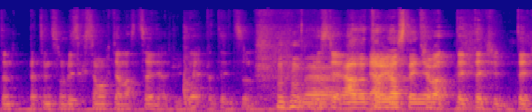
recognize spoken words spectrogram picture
ten Pattinson vždycky jsem ho chtěl na scéně, a je Pattinson. Prostě, já to tam nevím, měl stejně. Třeba teď, teď, teď,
